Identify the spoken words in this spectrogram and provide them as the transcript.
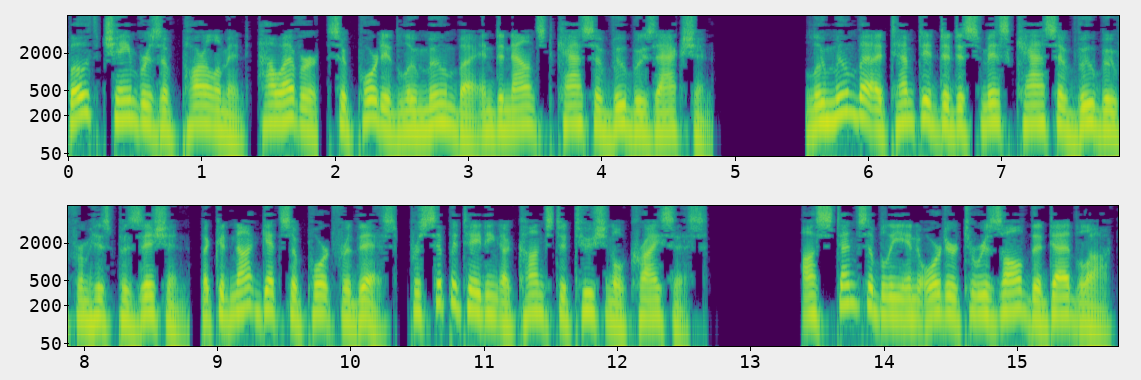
Both chambers of parliament, however, supported Lumumba and denounced Kasa Vubu's action. Lumumba attempted to dismiss Kasa Vubu from his position, but could not get support for this, precipitating a constitutional crisis. Ostensibly in order to resolve the deadlock,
